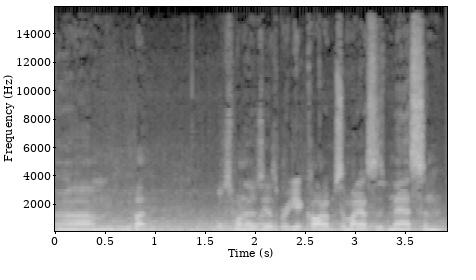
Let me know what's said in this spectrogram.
um, but just one of those deals where you get caught up in somebody else's mess, and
